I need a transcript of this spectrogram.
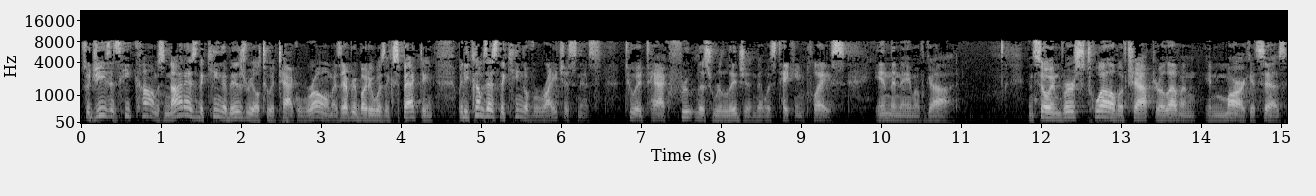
So Jesus, he comes not as the king of Israel to attack Rome, as everybody was expecting, but he comes as the king of righteousness to attack fruitless religion that was taking place in the name of God. And so in verse 12 of chapter 11 in Mark, it says,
